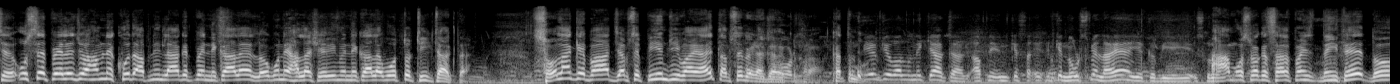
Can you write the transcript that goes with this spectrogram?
سے اس سے پہلے جو ہم نے خود اپنی لاگت پہ نکالا ہے لوگوں نے حلہ شیری میں نکالا وہ تو ٹھیک ٹھاک تھا۔ سولہ کے بعد جب سے پی ایم جی وائی آئے تب سے بیڑا گیا ختم پی ایم جی والوں نے کیا کہا؟ آپ نے ان کے ان کے نوٹس میں لایا ہے یہ کبھی ہم اس وقت سرپنچ نہیں تھے۔ دو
